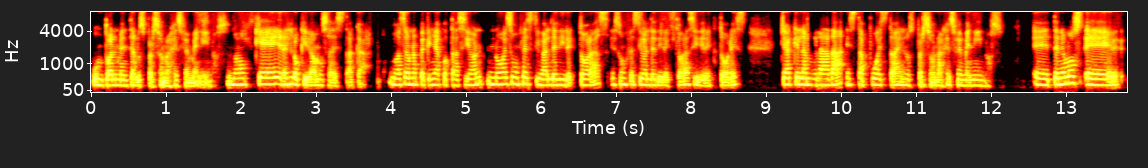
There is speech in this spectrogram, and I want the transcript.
puntualmente a los personajes femeninos, ¿no? ¿Qué es lo que íbamos a destacar? Voy a hacer una pequeña acotación. No es un festival de directoras, es un festival de directoras y directores, ya que la mirada está puesta en los personajes femeninos. Eh, tenemos, eh,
